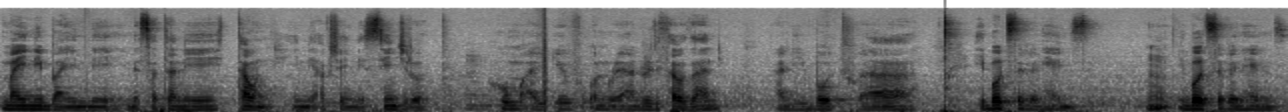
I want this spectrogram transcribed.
my neighbor in a, in a certain town, in actually in Sinjiro, whom I gave only hundred thousand, and he bought uh, he bought seven hens. Mm? He bought seven hens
